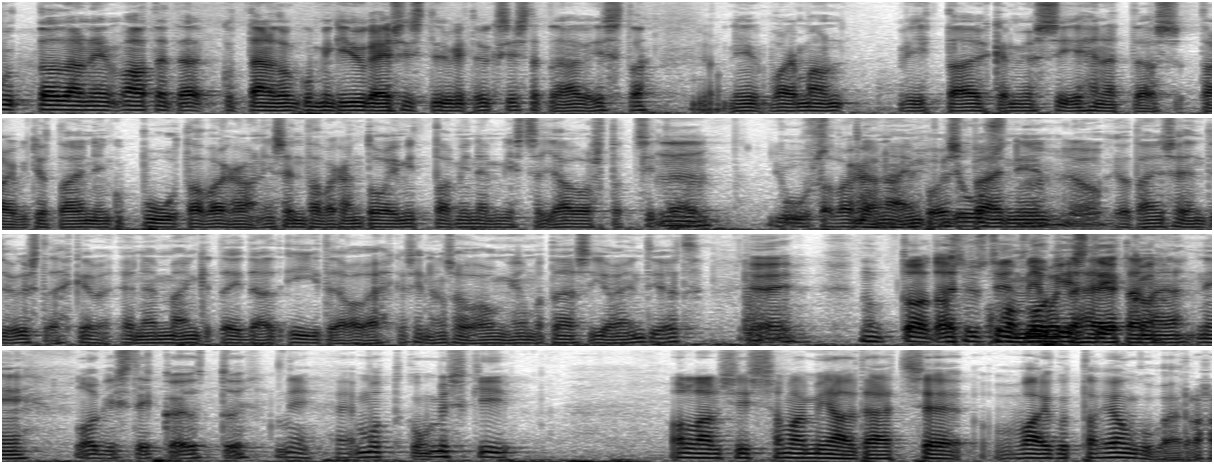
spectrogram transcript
Mutta tota, niin, mä ajattelin, että kun tämä nyt on kuitenkin yleisistä yrityksistä tämä lista, Joo. niin varmaan viittaa ehkä myös siihen, että jos tarvit jotain niin kuin puutavaraa, niin sen tavaran toimittaminen, missä jalostat sitä Mm, puutavaraa ja näin. näin poispäin, niin joo. jotain sen tyylistä ehkä enemmänkin, että ei tämä IT ole ehkä sinänsä ole ongelma tämä sijainti, että Ei. No, toi taas et just logistiikka, niin logistiikka-juttuja. Niin, mutta kumminkin ollaan siis samaa mieltä, että se vaikuttaa jonkun verran.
